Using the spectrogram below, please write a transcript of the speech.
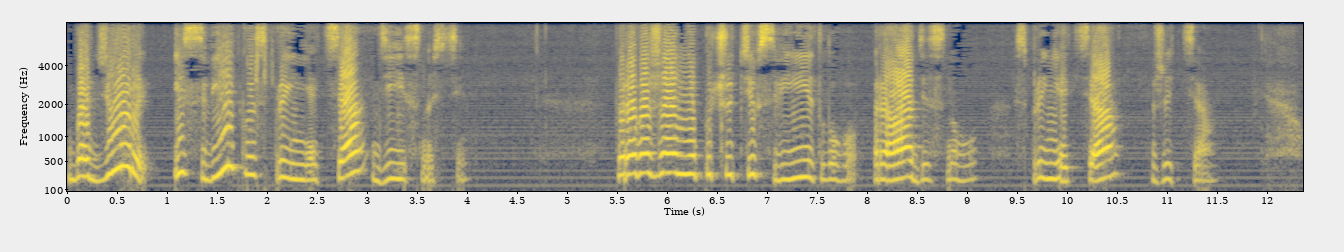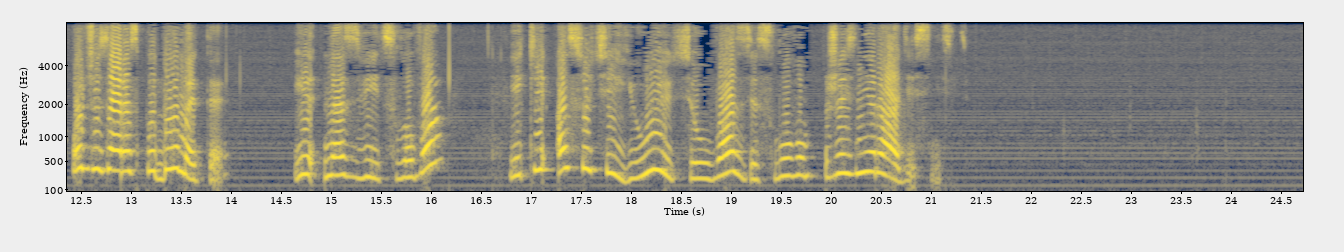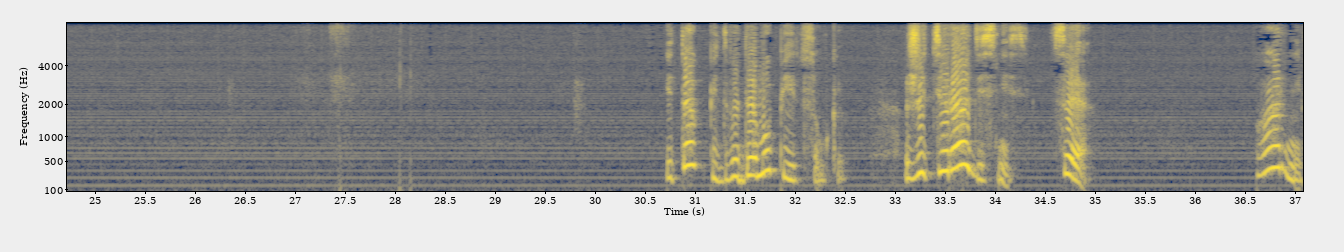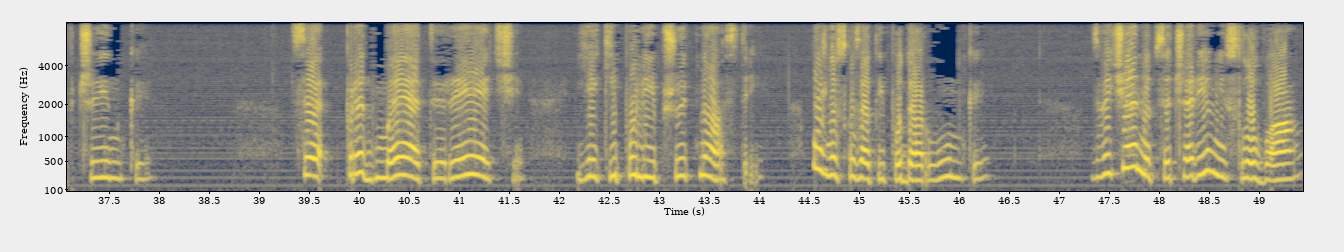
бадьори і світле сприйняття дійсності. Переважання почуттів світлого, радісного, сприйняття життя. Отже, зараз подумайте і назвіть слова, які асоціюються у вас зі словом жизнерадісність. І так підведемо підсумки. Життєрадісність це гарні вчинки, це предмети, речі, які поліпшують настрій. Можна сказати, і подарунки. Звичайно, це чарівні слова,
